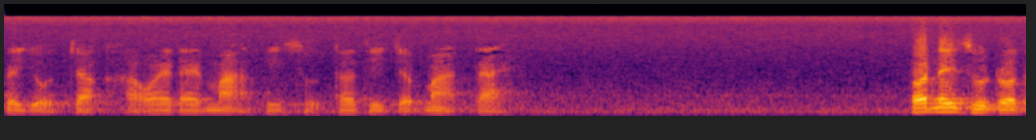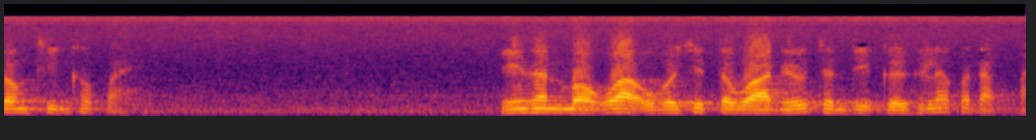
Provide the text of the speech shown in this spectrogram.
ประโยชน์จากเขาให้ได้มากที่สุดเท่าที่จะมากได้ เพราะในสุดเราต้องทิ้งเข้าไปอย่างท่านบอกว่าอุปชิตวานิรุจันติเกิดขึ้นแล้วก็ดับไป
